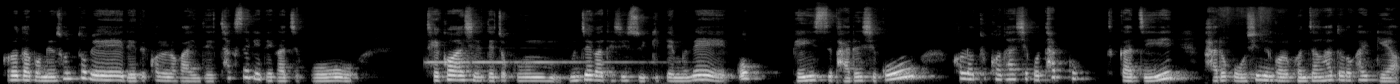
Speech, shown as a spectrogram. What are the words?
그러다 보면 손톱에 레드 컬러가 이제 착색이 돼가지고 제거하실 때 조금 문제가 되실 수 있기 때문에 꼭 베이스 바르시고 컬러 투컷 하시고 탑코트까지 바르고 오시는 걸 권장하도록 할게요.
